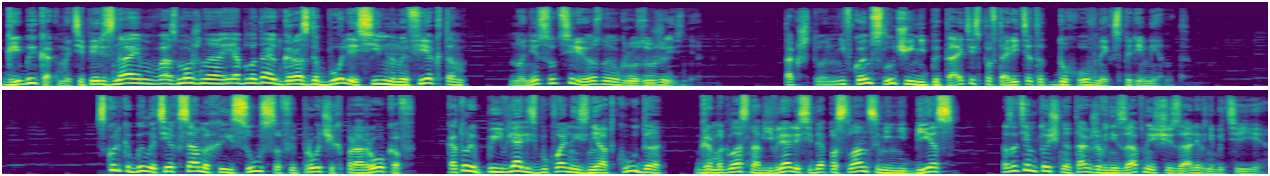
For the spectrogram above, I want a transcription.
Грибы, как мы теперь знаем, возможно, и обладают гораздо более сильным эффектом, но несут серьезную угрозу жизни. Так что ни в коем случае не пытайтесь повторить этот духовный эксперимент. Сколько было тех самых Иисусов и прочих пророков, которые появлялись буквально из ниоткуда громогласно объявляли себя посланцами небес, а затем точно так же внезапно исчезали в небытие.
